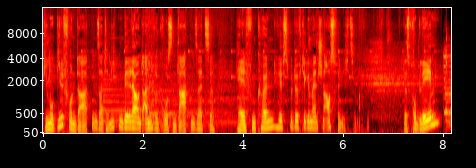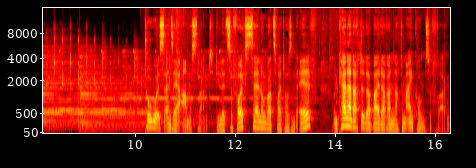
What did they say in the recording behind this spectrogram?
wie Mobilfondaten, Satellitenbilder und andere großen Datensätze helfen können, hilfsbedürftige Menschen ausfindig zu machen. Das Problem Togo ist ein sehr armes Land. Die letzte Volkszählung war 2011 und keiner dachte dabei daran, nach dem Einkommen zu fragen.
